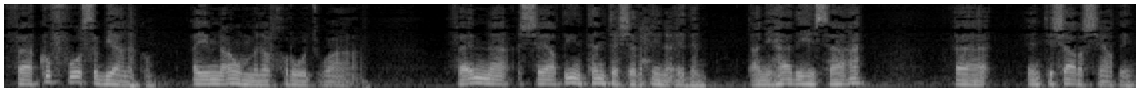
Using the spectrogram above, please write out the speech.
فكفوا صبيانكم أي يمنعوهم من الخروج و فإن الشياطين تنتشر حينئذ يعني هذه ساعة انتشار الشياطين.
